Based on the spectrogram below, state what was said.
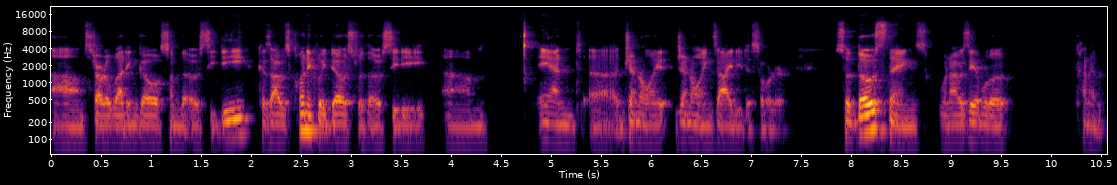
um, started letting go of some of the ocd because i was clinically dosed with ocd um, and uh, general, general anxiety disorder. So those things when i was able to kind of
